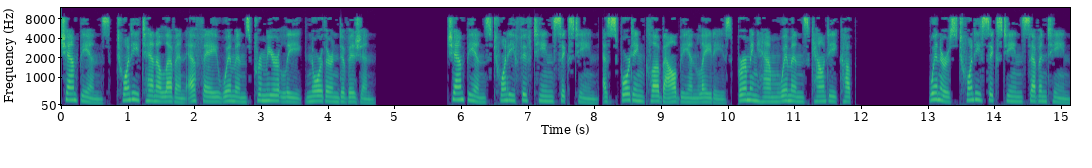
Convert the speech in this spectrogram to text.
Champions, 2010–11 FA Women's Premier League Northern Division Champions 2015–16 as Sporting Club Albion Ladies Birmingham Women's County Cup Winners 2016–17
